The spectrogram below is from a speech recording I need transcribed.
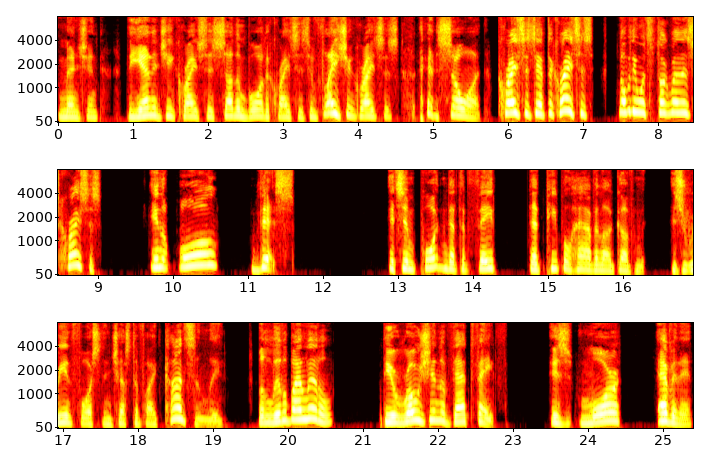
mentioned, the energy crisis, southern border crisis, inflation crisis, and so on. Crisis after crisis. Nobody wants to talk about a crisis. In all this, it's important that the faith that people have in our government is reinforced and justified constantly. But little by little, the erosion of that faith is more evident,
